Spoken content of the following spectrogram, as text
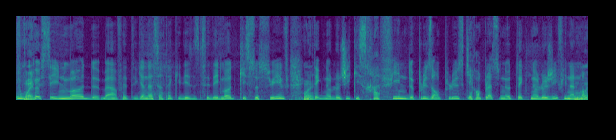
ou ouais. que c'est une mode. Ben, en fait, il y en a certains qui disent c'est des modes qui se suivent, ouais. une technologie qui se raffine de plus en plus, qui remplace une autre technologie finalement.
